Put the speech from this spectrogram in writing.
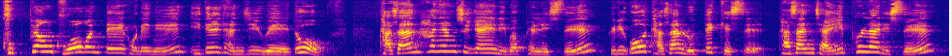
국평 9억 원대의 거래는 이들 단지 외에도 다산 한양수자인 리버팰리스, 그리고 다산 롯데캐슬, 다산자이 폴라리스,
